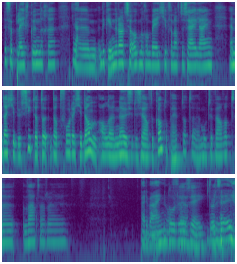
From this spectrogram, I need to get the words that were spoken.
de verpleegkundige, Ja. ehm, de kinderartsen ook nog een beetje vanaf de zijlijn. En dat je dus ziet dat, de- dat voordat je dan alle neuzen dezelfde kant op hebt, dat uh, moet er wel wat eh, water eh, Bij de wijn. door of, de eh, zee. Door de zee.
